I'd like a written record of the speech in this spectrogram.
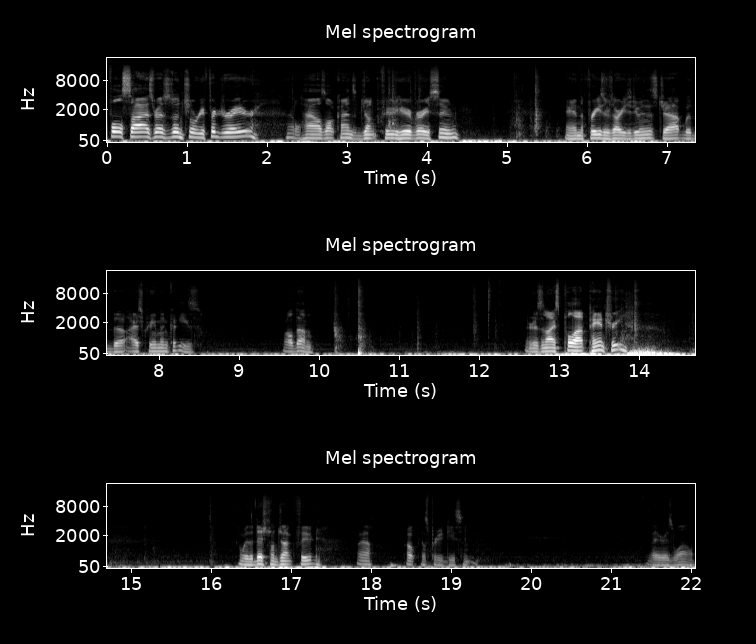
Full-size residential refrigerator. That'll house all kinds of junk food here very soon. And the freezer's already doing this job with the ice cream and cookies. Well done. There is a nice pull-out pantry with additional junk food. Well, oh, feels pretty decent. There as well.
